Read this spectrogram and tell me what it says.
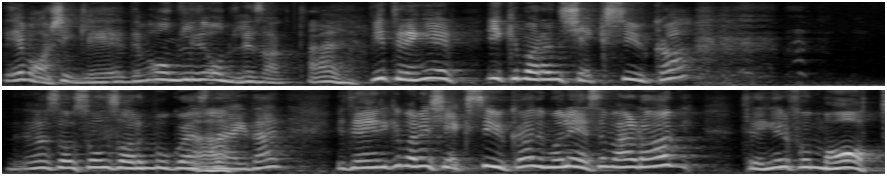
Det var skikkelig, det var åndelig, åndelig sagt. Ja. Vi trenger ikke bare en kjeks i uka. Så, sånn sa de på OKS Ja. der. Vi trenger ikke bare kjeks i uka, du må lese hver dag. trenger å få mat,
